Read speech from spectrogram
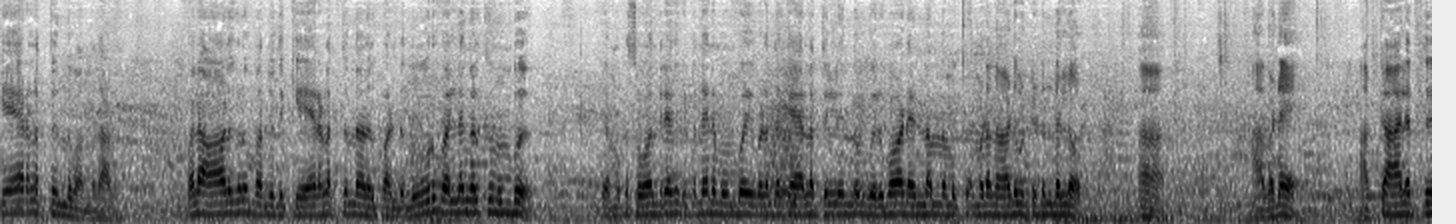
കേരളത്തിൽ നിന്ന് വന്നതാണ്. പല ആളുകളും പറഞ്ഞു ഇത് കേരളത്തിൽ നിന്നാണ് ഇത് പണ്ട്. നൂറ് കൊല്ലങ്ങൾക്ക് മുമ്പ് നമുക്ക് സ്വാതന്ത്ര്യം കിട്ടുന്നതിന് മുമ്പ് ഇവിടുന്ന് കേരളത്തിൽ നിന്നും ഒരുപാട് എണ്ണം നമുക്ക് നമ്മുടെ നാട് വിട്ടിട്ടുണ്ടല്ലോ. ആ അവിടെ അക്കാലത്ത്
